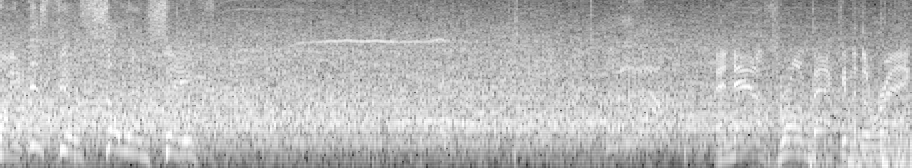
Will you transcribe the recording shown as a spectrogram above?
fight. This feels so unsafe. And now thrown back into the ring.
